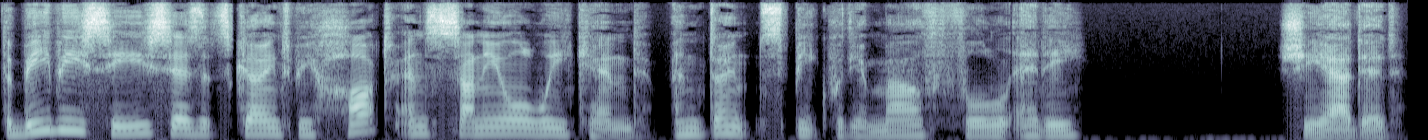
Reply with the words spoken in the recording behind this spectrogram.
The BBC says it's going to be hot and sunny all weekend, and don't speak with your mouth full, Eddie. She added.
